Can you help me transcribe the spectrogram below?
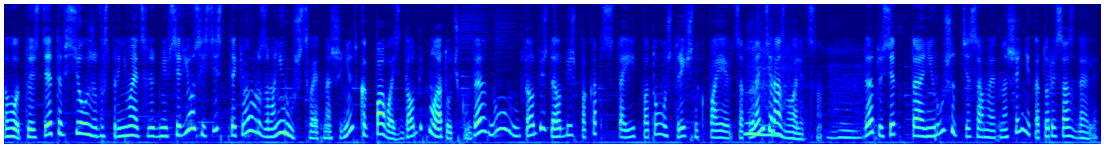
Вот, то есть это все уже воспринимается людьми всерьез. Естественно, таким образом они рушат свои отношения. Ну, Это как по вазе, долбить молоточком, да, ну, долбишь, долбишь, пока ты стоит, потом, может, трещинка появится, а когда-нибудь и развалится. Мгм. Да, то есть это они рушат те самые отношения, которые создали.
